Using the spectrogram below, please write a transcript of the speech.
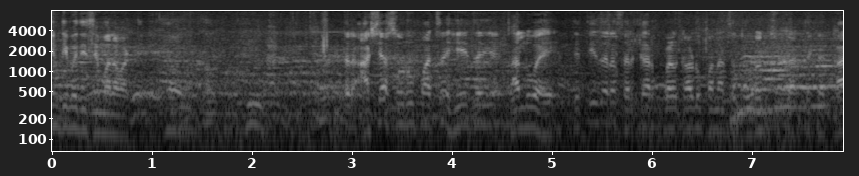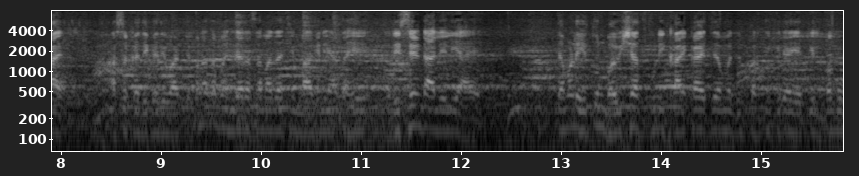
एन टीमध्येच आहे मला वाटते. तर अशा स्वरूपाचं हे जे चालू आहे ते ते जरा सरकार पळकाडूपणाचं धोरण स्वीकारते का काय असं कधी कधी वाटते. पण आता बंजारा समाजाची मागणी आता ही रिसेंट आलेली आहे. त्यामुळे इथून भविष्यात पुढे काय काय त्यामध्ये प्रतिक्रिया येतील बघू.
